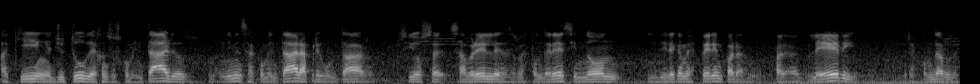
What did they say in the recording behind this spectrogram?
aquí en el YouTube, dejan sus comentarios, anímense a comentar, a preguntar. Si yo sabré, les responderé. Si no, les diré que me esperen para, para leer y responderles.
